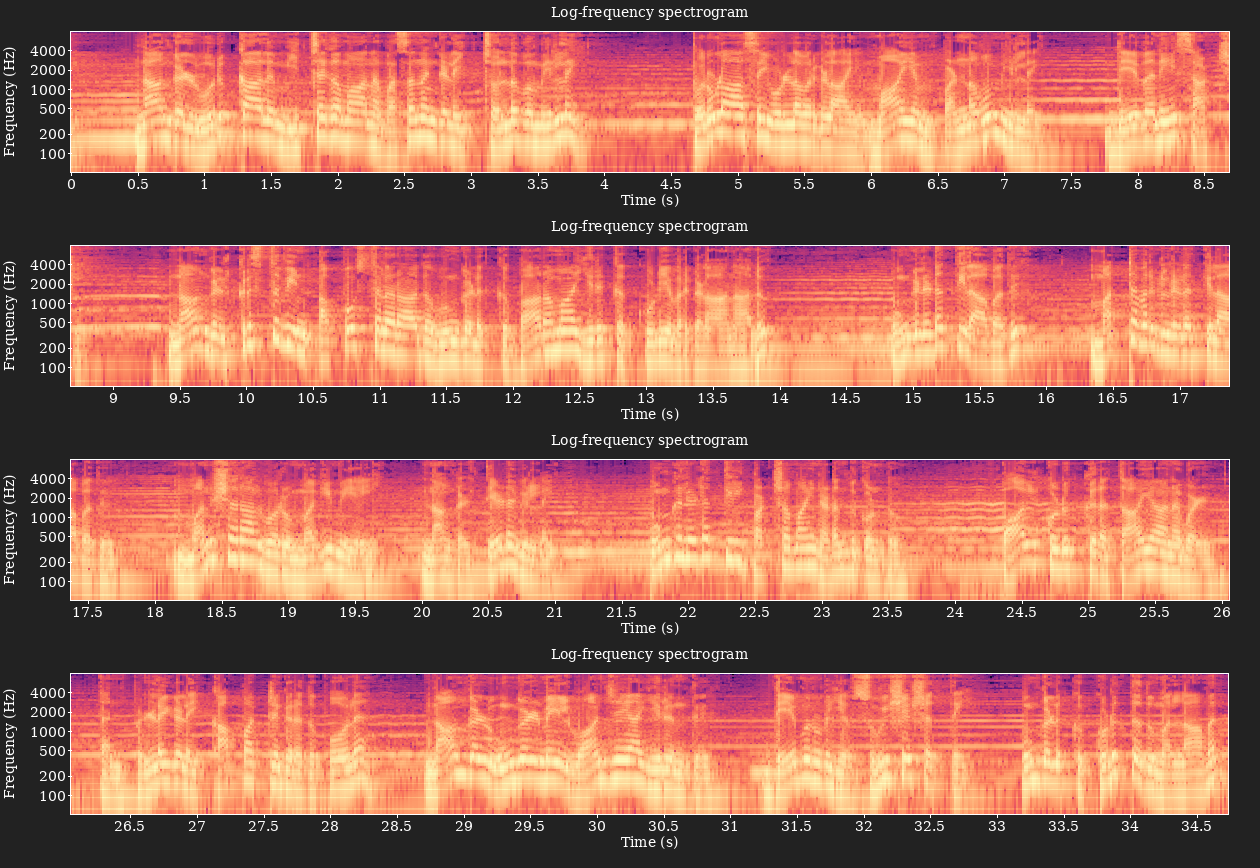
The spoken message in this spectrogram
நாங்கள் ஒரு காலம் இச்சகமான வசனங்களை சொல்லவும் இல்லை பொருளாசை உள்ளவர்களாய் மாயம் பண்ணவும் இல்லை. தேவனே சாட்சி. நாங்கள் கிறிஸ்துவின் அப்போஸ்தலராக உங்களுக்கு பாரமாயிருக்கக்கூடியவர்களானாலும் உங்களிடத்திலாவது மற்றவர்களிடத்திலாவது மனுஷரால் வரும் மகிமையை நாங்கள் தேடவில்லை. உங்களிடத்தில் பட்சமாய் நடந்து கொண்டோம் பால் கொடுக்கிற தாயானவள் தன் பிள்ளைகளை காப்பாற்றுகிறது போல நாங்கள் உங்கள் மேல் வாஞ்சையாயிருந்து தேவனுடைய சுவிசேஷத்தை உங்களுக்கு கொடுத்ததுமல்லாமல்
